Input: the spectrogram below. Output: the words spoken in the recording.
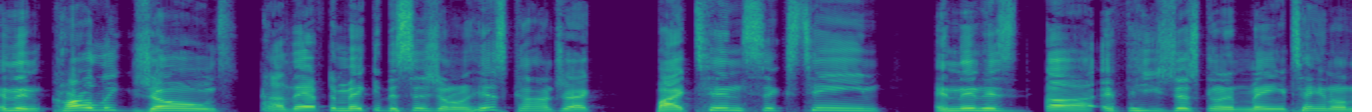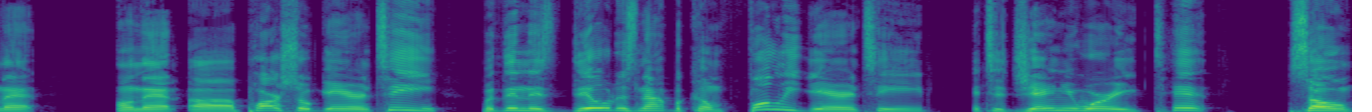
And then Carlik Jones, uh, they have to make a decision on his contract by 10 16. And then his uh, if he's just going to maintain on that on that uh, partial guarantee, but then his deal does not become fully guaranteed into January 10th. So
